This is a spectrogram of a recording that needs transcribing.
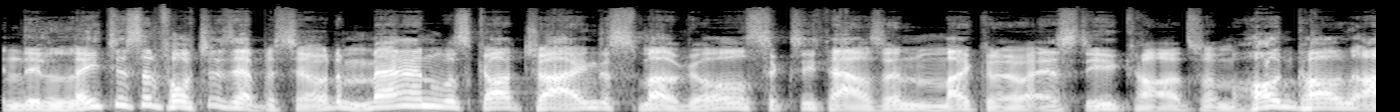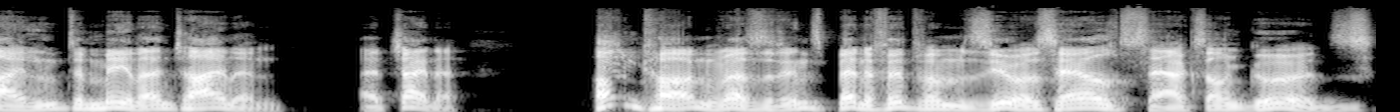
In the latest unfortunate episode, a man was caught trying to smuggle 60,000 micro SD cards from Hong Kong Island to mainland China. Uh, China. Hong Kong residents benefit from zero sales tax on goods,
